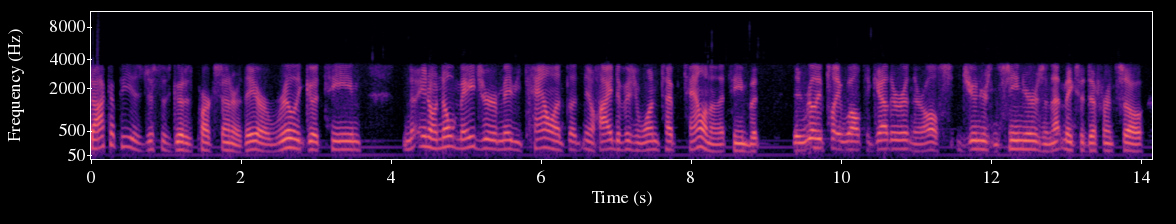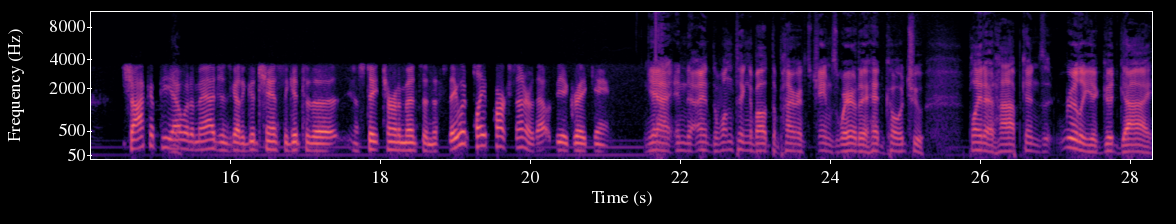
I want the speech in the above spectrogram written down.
Shakopee is just as good as Park Center. They are a really good team. No, you know, no major maybe talent, you know, high Division One type of talent on that team, but they really play well together, and they're all juniors and seniors, and that makes a difference. So. Shakopee, I would imagine, has got a good chance to get to the you know, state tournament, and if they would play Park Center, that would be a great game. Yeah, and uh, the one thing about the Pirates, James Ware, the head coach who played at Hopkins, really a good guy.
